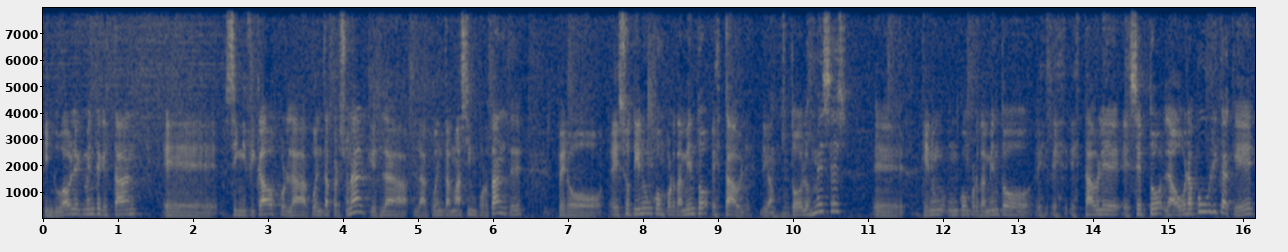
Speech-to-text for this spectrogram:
indudablemente que están eh, significados por la cuenta personal, que es la, cuenta más importante, pero eso tiene un comportamiento estable, digamos, todos los meses eh, tiene un, comportamiento estable, excepto la obra pública, que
